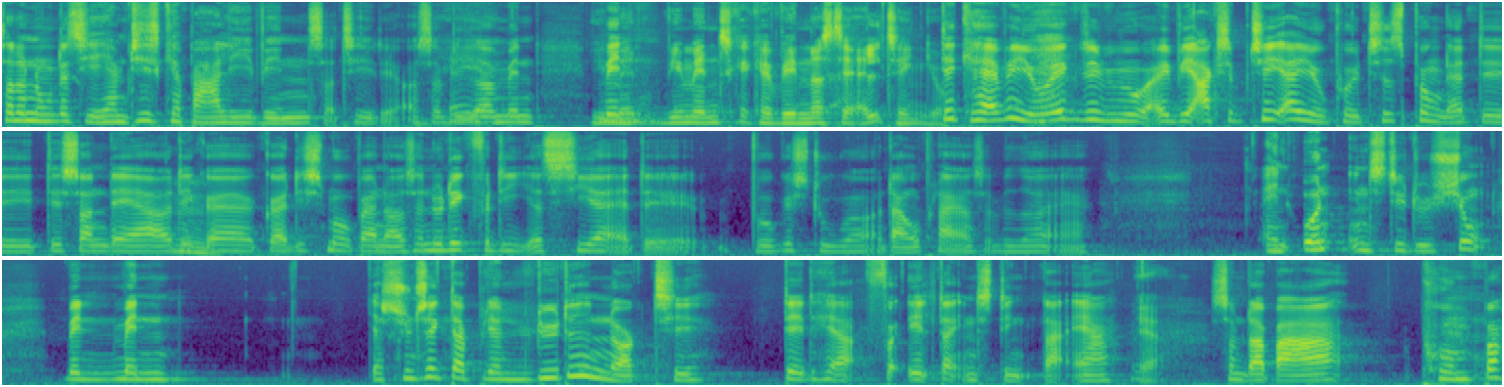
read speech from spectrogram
så er der nogen, der siger, jamen de skal bare lige vende sig til det, og så videre. Ja, ja. Men, vi, men, vi mennesker kan vende os til alting jo. Det kan vi jo ikke. Det, vi, vi accepterer jo på et tidspunkt, at det, det er sådan, det er, og det mm. gør, gør de små børn også. Og nu er det ikke fordi, jeg siger, at uh, vuggestuer og dagplejer og så videre er, er en ond institution, men, men jeg synes ikke, der bliver lyttet nok til det her forældreinstinkt, der er, ja. som der bare pumper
